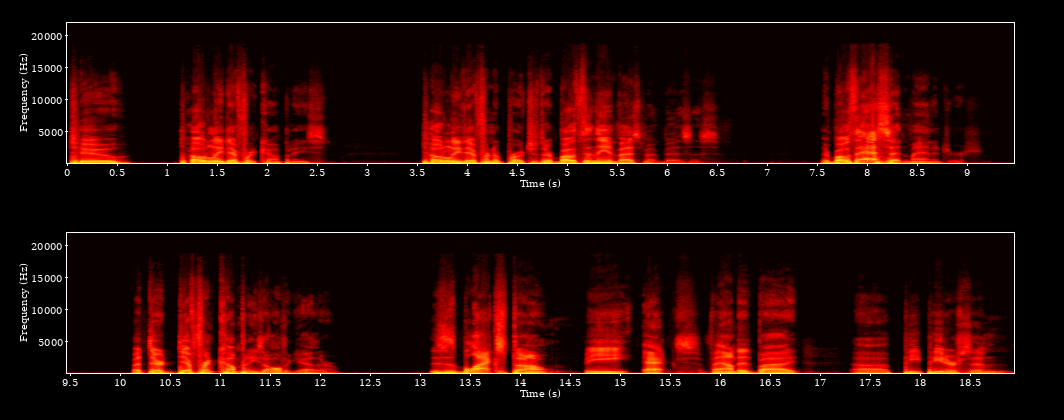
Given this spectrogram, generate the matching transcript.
Two totally different companies, totally different approaches. They're both in the investment business. They're both asset managers, but they're different companies altogether. This is Blackstone, BX, founded by uh, Pete Peterson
